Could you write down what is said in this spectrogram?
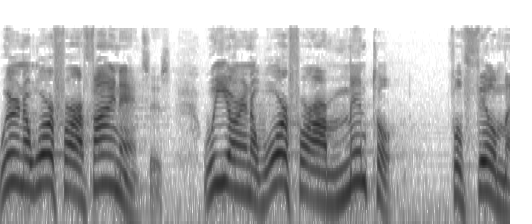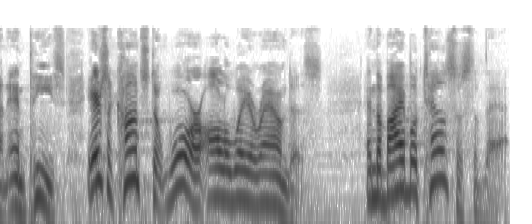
We're in a war for our finances. We are in a war for our mental fulfillment and peace. There's a constant war all the way around us. And the Bible tells us of that.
